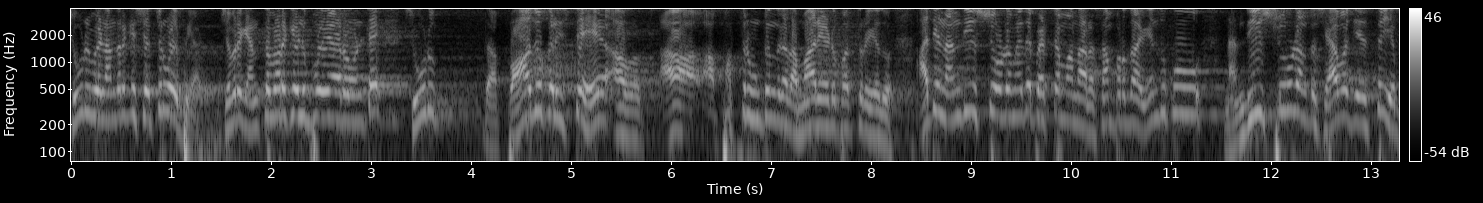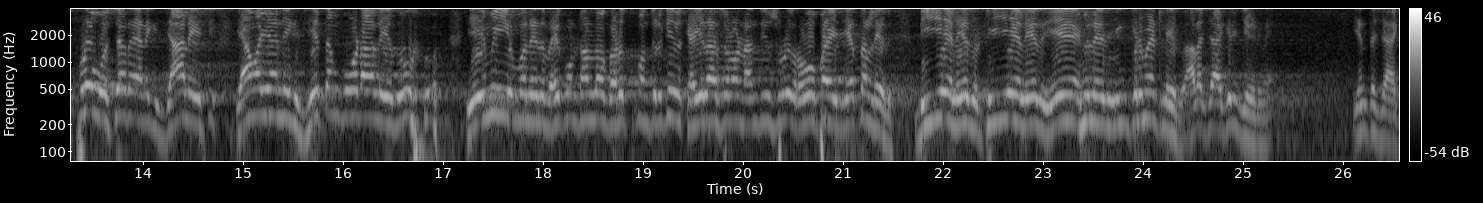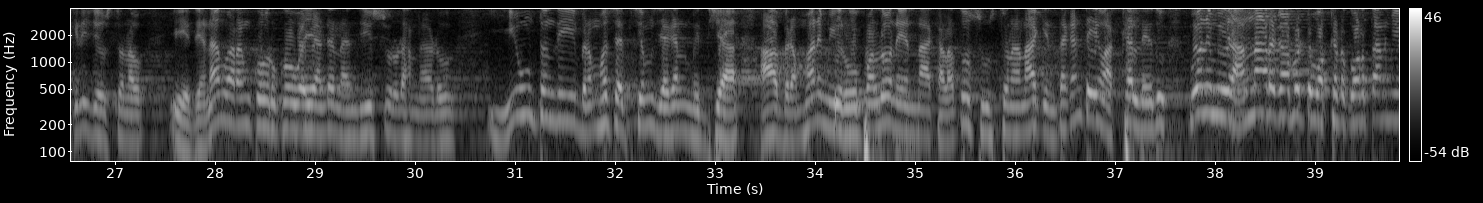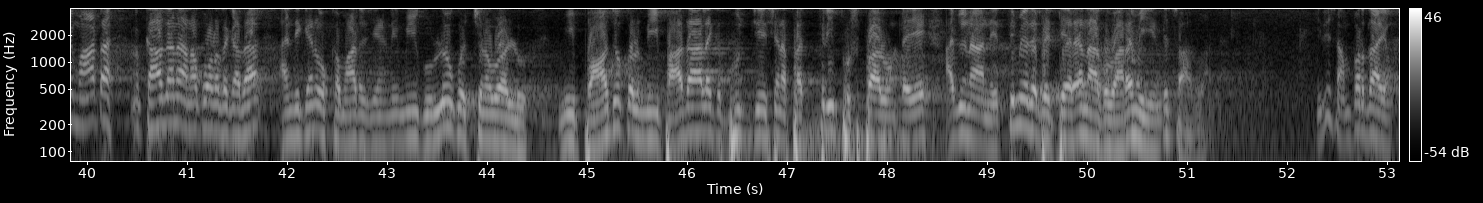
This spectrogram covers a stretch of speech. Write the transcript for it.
శివుడు వీళ్ళందరికీ శత్రువు అయిపోయాడు. చివరికి ఎంతవరకు వెళ్ళిపోయారు అంటే శివుడు పాదుకలు ఇస్తే ఆ- పత్రం ఉంటుంది కదా మారేడు పత్రం ఏదో. అది నందీశ్వరుడు మీద పెట్టమన్నారు సంప్రదాయం. ఎందుకు? నందీశ్వరుడు అంత సేవ చేస్తే ఎప్పుడో ఒకసారి ఆయనకి జాలేసి ఏమయ్యా నీకు జీతం కూడా లేదు ఏమీ ఇవ్వలేదు వైకుంఠంలో గడుత్మంతుడికి కైలాసంలో నందీశ్వరుడికి రూపాయి జీతం లేదు డిఏ లేదు టీఏ లేదు ఏమీ లేదు ఇంక్రిమెంట్ లేదు. అలా చాకరీ చేయడమే. ఇంత జాకిరీ చేస్తున్నావు? ఏదైనా వరం కోరుకోవయ్య అంటే నందీశ్వరుడు అన్నాడు. ఏముంటుంది? బ్రహ్మ సత్యం జగన్ మిథ్య. ఆ బ్రహ్మని మీ రూపంలో నేను నా కళతో చూస్తున్నా. నాకు ఇంతకంటే ఏం అక్కర్లేదు. పోనీ మీరు అన్నారు కాబట్టి ఒక్కటి కొడతాను. మీ మాట కాదని అనకూడదు కదా. అందుకని ఒక్క మాట చేయండి. మీ గుళ్ళోకి వచ్చిన వాళ్ళు మీ పాదుకలు మీ పాదాలకి పూజ చేసిన పత్రి పుష్పాలు ఉంటాయి అవి నా నెత్తి మీద పెట్టారా? నాకు వరం ఇవ్వండి చాలు అన్నారు ఇది సంప్రదాయం.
